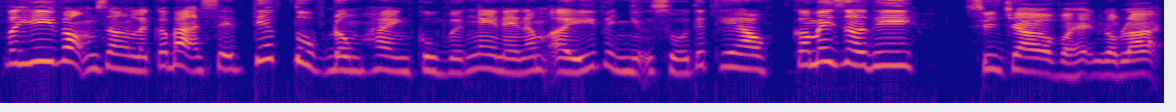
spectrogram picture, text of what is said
Và hy vọng rằng là các bạn sẽ tiếp tục đồng hành cùng với ngày này năm ấy về những số tiếp theo. Còn bây giờ thì Xin chào và hẹn gặp lại.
